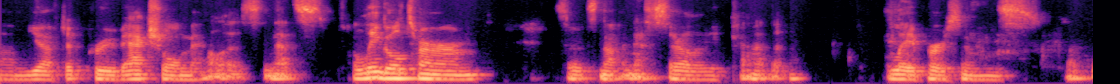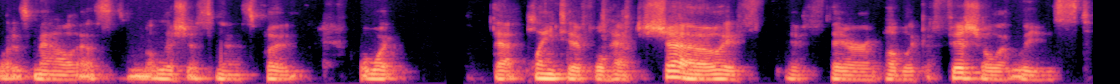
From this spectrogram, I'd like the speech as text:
um, you have to prove actual malice. And that's a legal term. So it's not necessarily kind of the layperson's like what is malice, maliciousness, but what that plaintiff will have to show if if they're a public official at least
